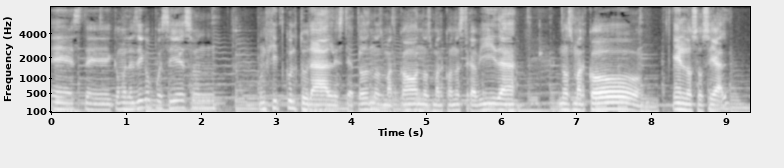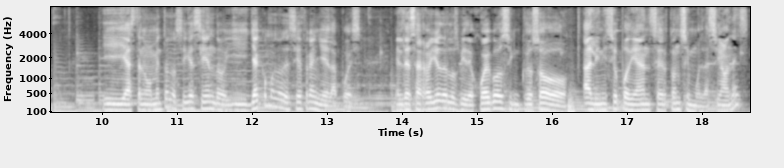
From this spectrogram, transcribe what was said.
este, como les digo, pues sí es un, un hit cultural. Este, a todos nos marcó, nos marcó nuestra vida, nos marcó en lo social. Y hasta el momento lo sigue siendo. Y ya como lo decía Frangela, pues el desarrollo de los videojuegos incluso al inicio podían ser con simulaciones.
